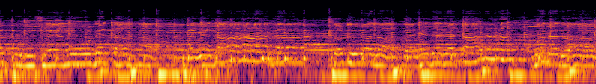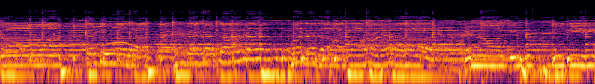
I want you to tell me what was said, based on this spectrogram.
ಪರಪುರುಷ ನೋಡತಾನ ಭಯದಾಗ ತಡುವಲಾಗ ಹೆದರತನ ಮನದಾಗ. ತಡುವಲಾಗ ಹೆದರತನ ಮನದಾಗ. ಹೆಣ್ಣಾಗಿ ಹುಟ್ಟಿದಿ.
